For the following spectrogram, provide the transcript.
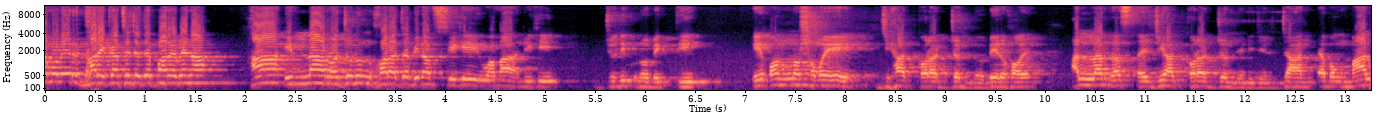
আমলের ধারে কাছে যেতে পারবে না। হা ইল্লা রজুলুন খরাজা বিনাফসিহি ওয়া মালিহি। যদি কোনো ব্যক্তি এ অন্য সময়ে জিহাদ করার জন্য বের হয় আল্লাহর রাস্তায় জিহাদ করার জন্য নিজের জান এবং মাল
